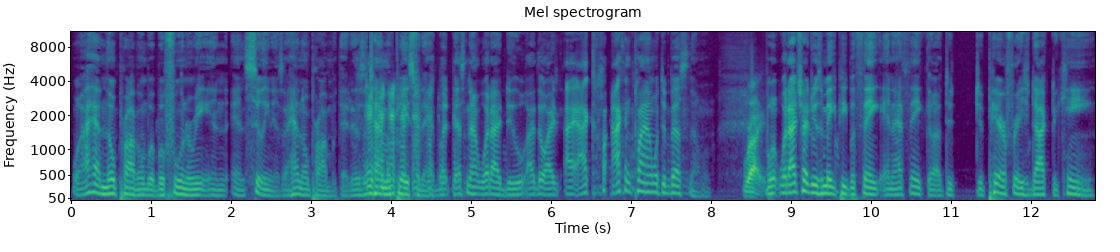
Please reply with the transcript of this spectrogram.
Well, I have no problem with buffoonery and, and silliness. I have no problem with that. There's a time and place for that, but that's not what I do. Although I I, I, I can clown with the best of them. Right. But what I try to do is make people think, and I think uh, to to paraphrase Dr. King,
